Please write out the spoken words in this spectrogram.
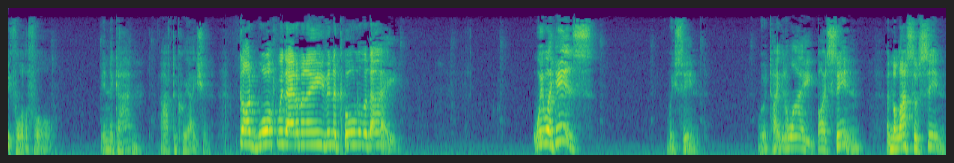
before the fall, in the garden, after creation. God walked with Adam and Eve in the cool of the day. We were His. We sinned. We were taken away by sin and the lusts of sin.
